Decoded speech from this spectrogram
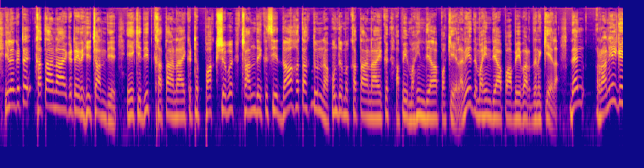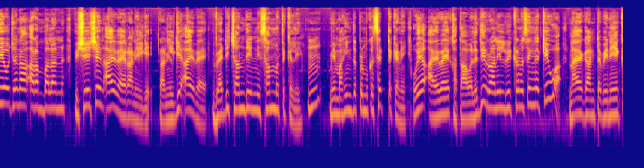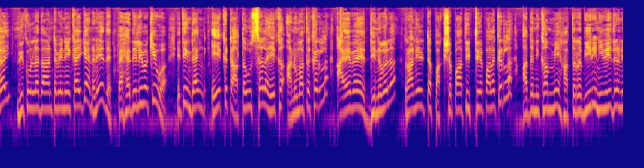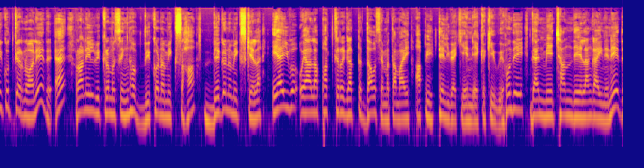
ඉළඟට කතානායකට එරෙහි චන්දය ඒකෙදිත් කතානායකට පක්ෂව චන්ද එකසිය දාහතක් දුන්න. හොඳම කතානායක අපේ මහින්දයාප කියලා නේද? මහින්දයාපා බේවර්ධන කියලා. දැන් රනිල්ගේ යෝජනා අරම්බලන්න විශේෂයෙන් අයවැය රනිල්ගේ. රනිල්ගේ අයවැය වැඩි චන්දයෙන්නේ සම්මත කළේ. මේ මහින්ද ප්‍රමුඛ සෙට්ටකනේ ඔය අයවැය කතාවලදි රනිල් වික්‍රමසිංහ කිව්වා ණයගන්ට වෙන එකයි විකුල්ලදාන්ට වෙන එකයි ගැන නේද? පැහැදිලිව කිව්වා. ඉතින් දැන් ඒකට අත උත්සල ඒක අනුමත කරලා අයවැය දිනවල රනිල්ට පක්ෂපාතිත්වය පල කරලා අද නිකම් මේ හතරබීරි නිවේදන නිකුත් කරනවා නේද? ඇ රනිල් වික්‍රමසිංහ විකොනමික් සහ බෙගනොමික්ස් කියලා එයයිව ඔයාලා පත් කරගත්ත දවසෙම තමයි අපි ටෙලිවැකියෙන් එක කිව්වේ. හොඳේ දැන් මේ චන්දය දේ ළඟයින නේද?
